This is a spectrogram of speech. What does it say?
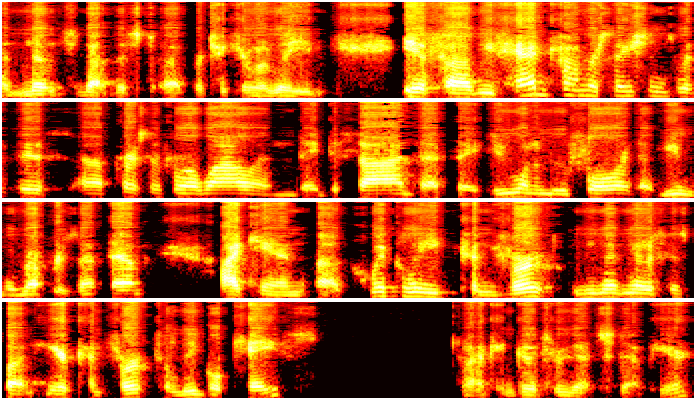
uh, notes about this uh, particular lead. If uh, we've had conversations with this uh, person for a while and they decide that they do want to move forward, that we will represent them, I can uh, quickly convert, you notice this button here, convert to legal case. And I can go through that step here.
